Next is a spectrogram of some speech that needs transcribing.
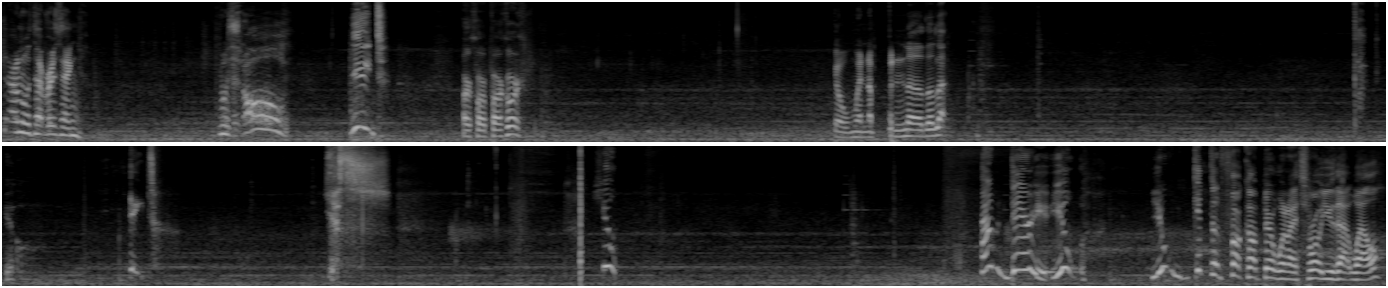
Down with everything. With it all. Yeet! Parkour, parkour. Going up another lap. Fuck you. Yeet. Yes! You! How dare you? You! You get the fuck up there when I throw you that well.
